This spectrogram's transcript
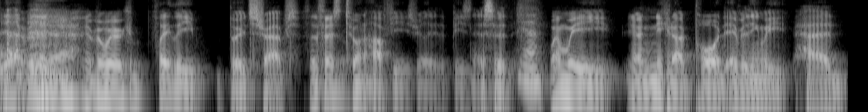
Yeah, but, then, Yeah. You know, but we were completely bootstrapped for the first two and a half years, really, of the business. It, Yeah. When we, you know, Nick and I poured everything we had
